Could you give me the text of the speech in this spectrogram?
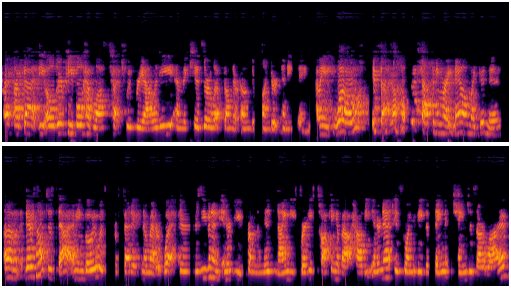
I've got the older people have lost touch with reality, and the kids are left on their own to plunder anything. I mean, whoa! If that's yeah. what's happening right now, my goodness. Um, there's not just that. I mean, Bowie was prophetic no matter what. There's even an interview from the mid 90s where he's talking about how the internet is going to be the thing that changes our lives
